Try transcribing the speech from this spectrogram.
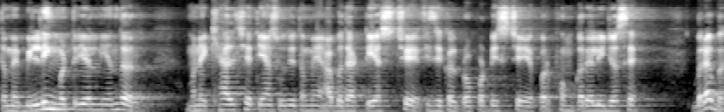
તમે બિલ્ડિંગ મટીરિયલની અંદર, મને ખ્યાલ છે ત્યાં સુધી તમે આ બધા ટેસ્ટ છે, ફિઝિકલ પ્રોપર્ટીઝ છે એ પરફોર્મ કરેલી જ હશે, બરાબર?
